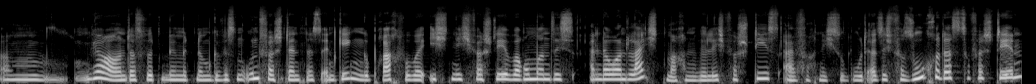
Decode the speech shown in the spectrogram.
Ähm, ja, und das wird mir mit einem gewissen Unverständnis entgegengebracht, wobei ich nicht verstehe, warum man sich andauernd leicht machen will. Ich verstehe es einfach nicht so gut. Also ich versuche das zu verstehen,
